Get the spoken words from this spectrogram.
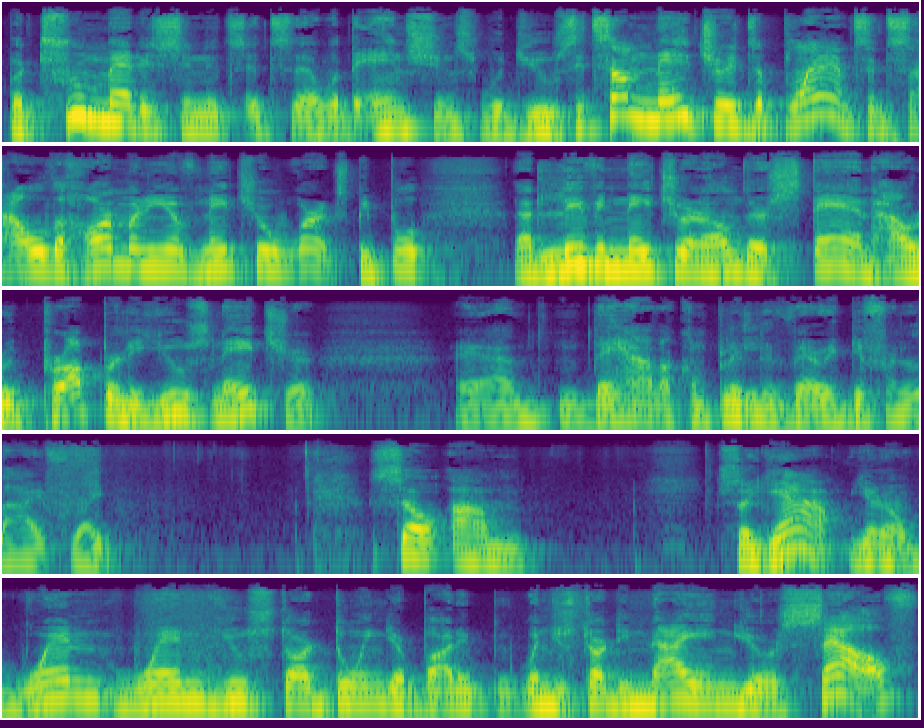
But true medicine, it's it's uh, what the ancients would use. It's on nature. It's the plants. It's how the harmony of nature works. People that live in nature and understand how to properly use nature, uh, they have a completely very different life, right? So, um, so yeah, you know, when when you start doing your body, when you start denying yourself,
